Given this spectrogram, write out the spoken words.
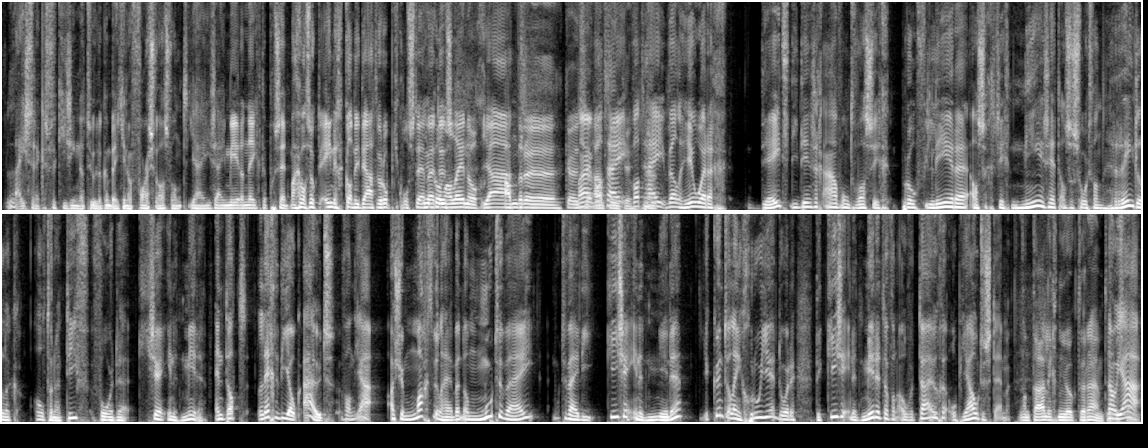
lijsttrekkersverkiezing natuurlijk een beetje een farce was. Want jij zei meer dan 90%, maar hij was ook de enige kandidaat waarop je kon stemmen. Je kon Dus alleen nog andere keuzes Maar wat, hij, wat Ja. hij wel heel erg deed die dinsdagavond was zich profileren als zich, zich neerzet als een soort van redelijk alternatief voor de kiezer in het midden. En dat legde hij ook uit. Van ja, als je macht wil hebben, dan moeten wij, moeten wij die kiezer in het midden. Je kunt alleen groeien door de, de kiezer in het midden ervan overtuigen op jou te stemmen. Want daar ligt nu ook de ruimte. Nou ja,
